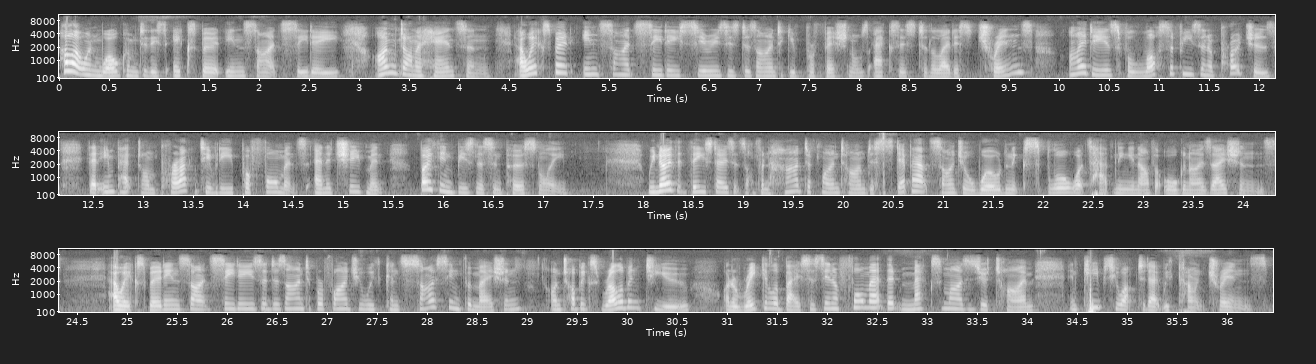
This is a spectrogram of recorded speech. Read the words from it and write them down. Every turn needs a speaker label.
Speaker 1: Hello and welcome to this Expert Insights CD. I'm Donna Hanson. Our Expert Insights CD series is designed to give professionals access to the latest trends, ideas, philosophies, and approaches that impact on productivity, performance, and achievement, both in business and personally. We know that these days it's often hard to find time to step outside your world and explore what's happening in other organisations. Our Expert Insights CDs are designed to provide you with concise information on topics relevant to you on a regular basis in a format that maximises your time and keeps you up to date with current trends.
